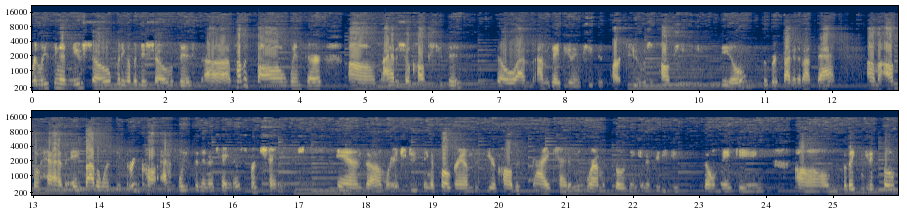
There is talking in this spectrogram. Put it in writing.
releasing a new show, putting up a new show this uh, probably fall, winter. Um, I had a show called Pieces. So I'm, I'm debuting Pieces Part 2, which is called Pieces Still. Super excited about that. Um, I also have a 501c3 called Athletes and Entertainers for Change. And um, we're introducing a program this year called the Sky Academy, where I'm exposing inner city youth filmmaking, um, so they can get exposed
